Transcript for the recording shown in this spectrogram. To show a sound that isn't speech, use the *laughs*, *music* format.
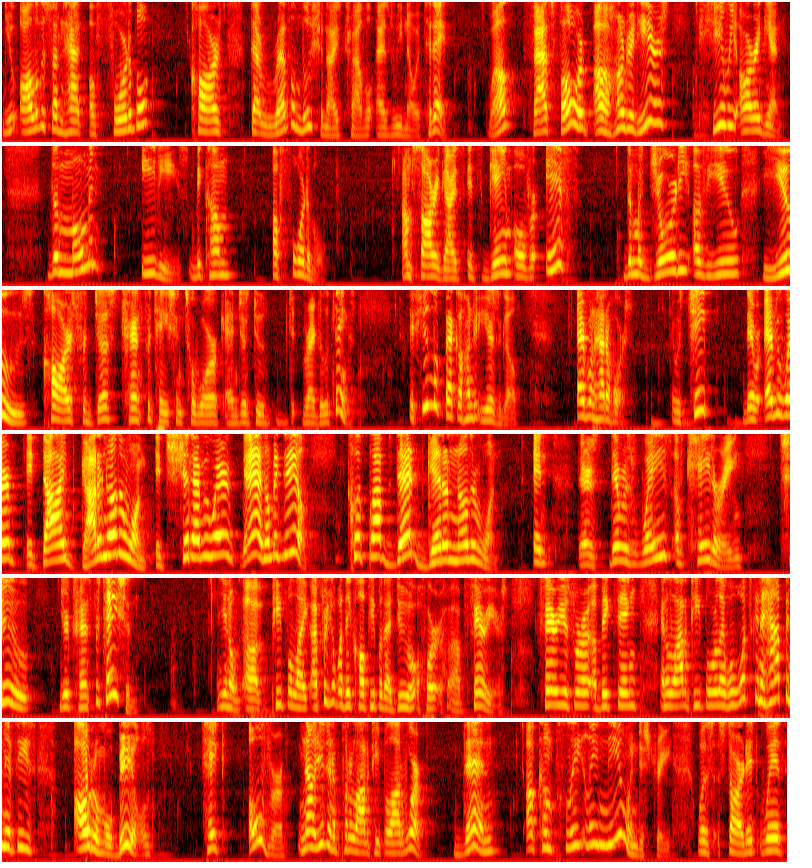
you all of a sudden had affordable cars that revolutionized travel as we know it today. Well, fast forward a hundred years, here we are again. The moment EVs become affordable, I'm sorry, guys, it's game over. If the majority of you use cars for just transportation to work and just do regular things. If you look back 100 years ago, everyone had a horse. It was cheap, they were everywhere. It died, got another one. It shit everywhere. Yeah, no big deal. Clip clop's dead, get another one. And there's there was ways of catering to your transportation. You know, uh, people like I forget what they call people that do uh, farriers. Farriers were a big thing, and a lot of people were like, "Well, what's going to happen if these automobiles take over?" Now you're going to put a lot of people out of work. Then a completely new industry was started with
